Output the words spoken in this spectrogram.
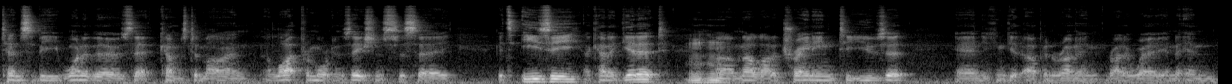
tends to be one of those that comes to mind a lot from organizations to say, it's easy. I kind of get it. Mm-hmm. Um, not a lot of training to use it, and you can get up and running right away. And and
